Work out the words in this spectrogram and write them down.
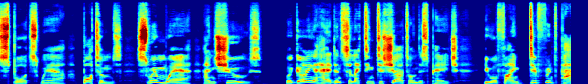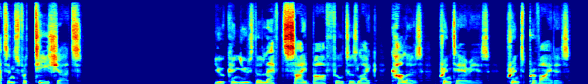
sportswear, bottoms, swimwear, and shoes. We're going ahead and selecting t-shirt on this page. You will find different patterns for t-shirts. You can use the left sidebar filters like colors, print areas, print providers,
